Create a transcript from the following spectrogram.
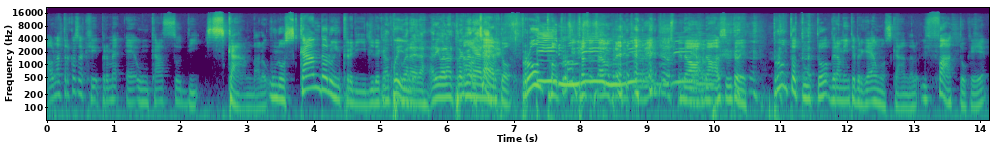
a un'altra cosa che per me è un cazzo di scandalo, uno scandalo incredibile che quello... querela. Arriva un'altra No, querela. certo, pronto, pronto. lo No, no, assolutamente. Pronto a tutto, veramente perché è uno scandalo. Il fatto che.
